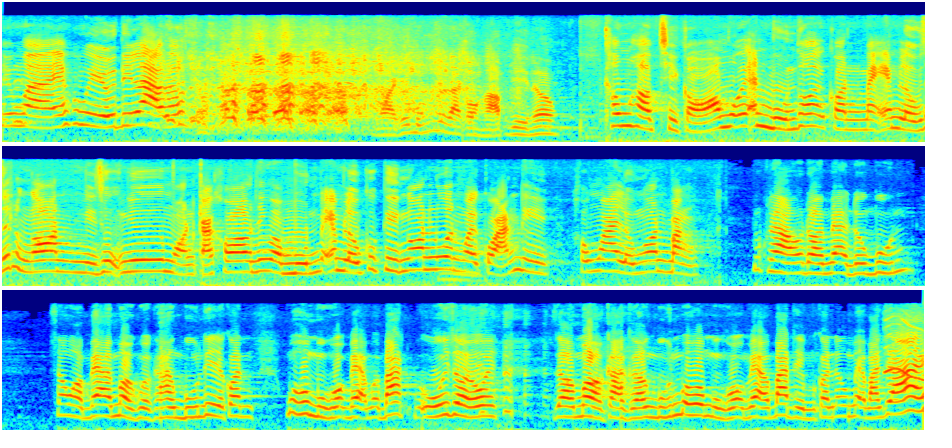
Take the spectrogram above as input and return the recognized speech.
Nhưng mà em không yếu tí nào đâu. Ngoài cái bún ra còn hợp gì nữa không? Không hợp chỉ có mỗi ăn bún thôi. Còn mẹ em nấu rất là ngon. Ví dụ như món cá kho nhưng mà bún mẹ em nấu cực kỳ ngon luôn. Ngoài quán thì không ai nấu ngon bằng. Lúc nào đòi mẹ nấu bún. Xong rồi mẹ mở cửa hàng bún đi thì con Mỗi hôm ủng hộ mẹ một bát. Ôi rồi ôi Giờ mở cả cửa hàng bún mỗi hôm ủng hộ mẹ một bát. Thì con đâu mẹ bán cho ai?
